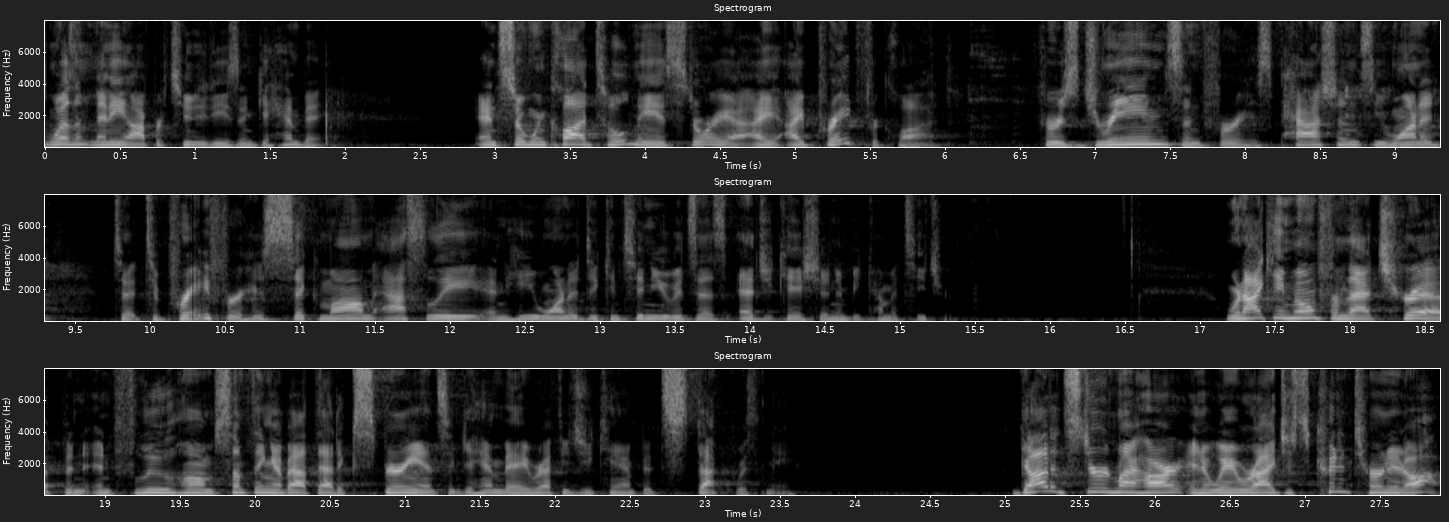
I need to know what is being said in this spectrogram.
wasn't many opportunities in Gihembe. And so when Claude told me his story, I, I prayed for Claude, for his dreams and for his passions. He wanted to, to pray for his sick mom, Ashley, and he wanted to continue his education and become a teacher. When I came home from that trip and, and flew home, something about that experience in Gihembe refugee camp, it stuck with me. God had stirred my heart in a way where I just couldn't turn it off.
